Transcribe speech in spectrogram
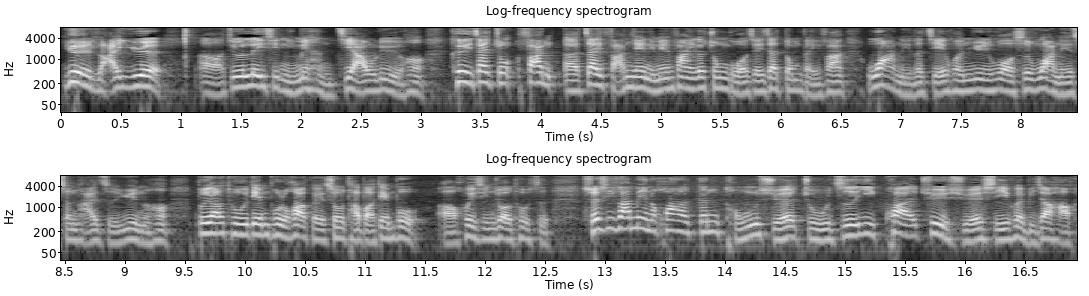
越来越。啊，就是内心里面很焦虑哈，可以在中放呃，在房间里面放一个中国结，在东北方旺你的结婚运，或者是旺你生孩子运哈。不知道兔店铺的话，可以搜淘宝店铺啊，会星座兔子。学习方面的话，跟同学组织一块去学习会比较好，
